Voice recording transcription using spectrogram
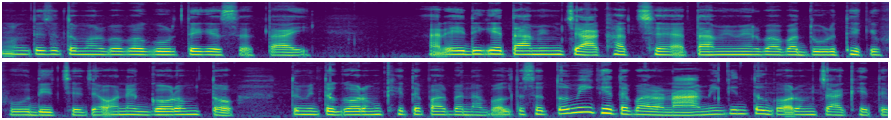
বলতেছে, তোমার বাবা ঘুরতে গেছে, তাই। আর এদিকে তামিম চা খাচ্ছে। আর তামিমের বাবা দূর থেকে ফু দিচ্ছে যে, অনেক গরম তো, তুমি তো গরম খেতে পারবে না। বলতেছে তুমি খেতে পারো না, আমি কিন্তু গরম চা খেতে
